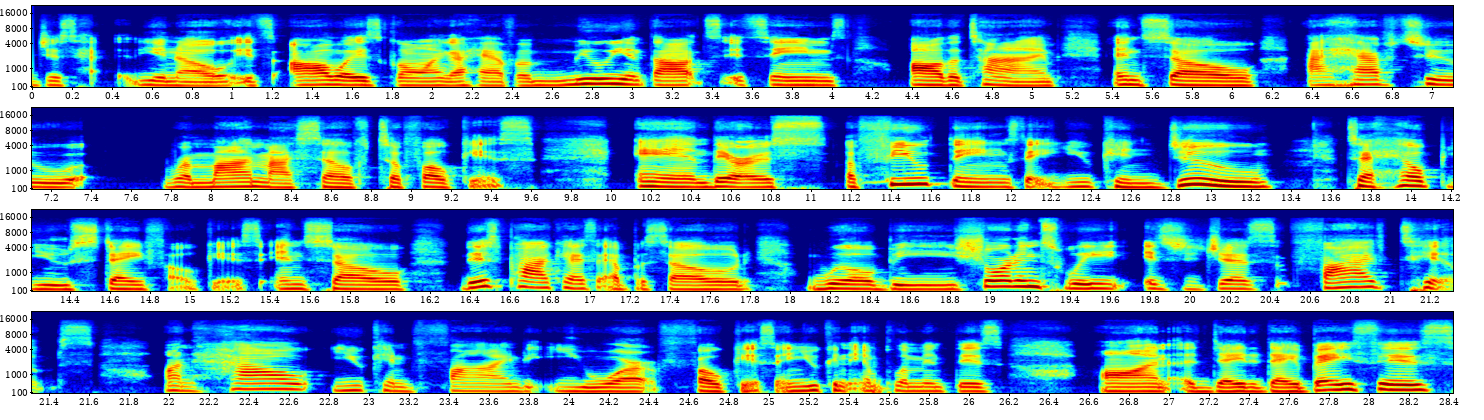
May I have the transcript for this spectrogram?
just, you know, it's always going. I have a million thoughts, it seems, all the time. And so I have to remind myself to focus. And there are a few things that you can do to help you stay focused. And so this podcast episode will be short and sweet. It's just five tips on how you can find your focus. And you can implement this on a day to day basis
